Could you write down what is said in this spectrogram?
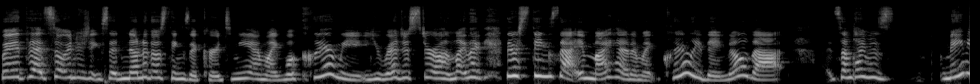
But it, that's so interesting. Said none of those things occurred to me. I'm like, well, clearly you register online. Like, there's things that in my head, I'm like, clearly they know that. Sometimes, maybe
